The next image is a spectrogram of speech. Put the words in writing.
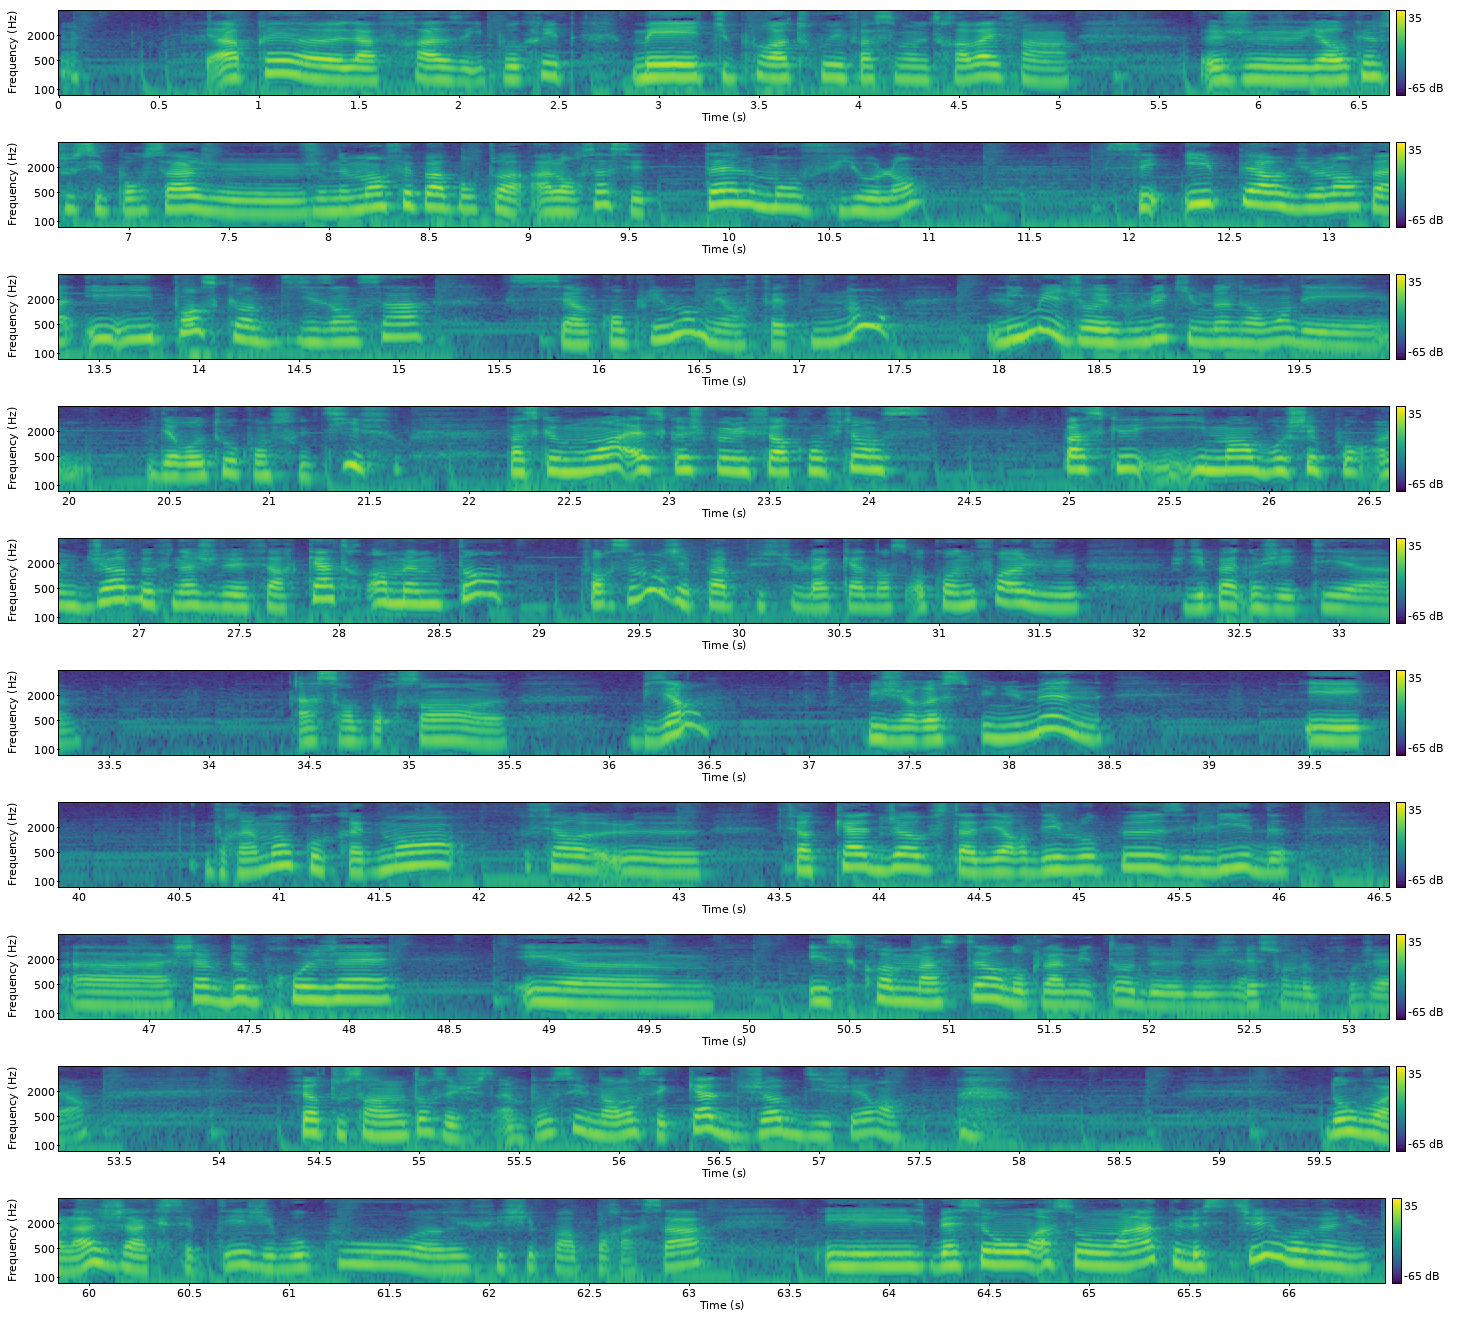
Après, la phrase hypocrite, mais tu pourras trouver facilement du travail. Enfin, il n'y a aucun souci pour ça, je, ne m'en fais pas pour toi. Alors ça, c'est tellement violent. C'est hyper violent. Enfin, il, pense qu'en disant ça, c'est un compliment, mais en fait, non. Limite, j'aurais voulu qu'il me donne vraiment des, des retours constructifs. Parce que moi, est-ce que je peux lui faire confiance? Parce qu'il il, m'a embauché pour un job, au final, je devais faire quatre en même temps. Forcément, j'ai pas pu suivre la cadence. Encore une fois, je ne dis pas que j'ai été... Euh, à 100% euh, bien, mais je reste une humaine. Et vraiment concrètement, faire, le, faire quatre jobs, c'est-à-dire développeuse, lead, euh, chef de projet et, euh, et Scrum Master, donc la méthode de, gestion de projet. Hein. Faire tout ça en même temps, c'est juste impossible. Normalement, c'est quatre jobs différents. donc voilà, j'ai accepté, j'ai beaucoup réfléchi par rapport à ça. Et ben, c'est à ce moment-là que le CTO est revenu.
